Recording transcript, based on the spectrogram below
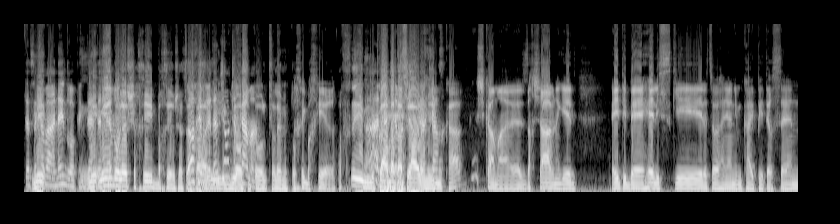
תעשה מי- כמה name dropping, מי תן מי שמות. הגולש הכי בכיר שיצא לא, לך לגלוש. איתו, לצלם איתו? הכי בכיר. הכי אה, מוכר בתעשייה העולמית. מוכר? יש כמה, אז עכשיו נגיד הייתי ב heli ski לצורך העניין עם קאי פיטרסן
